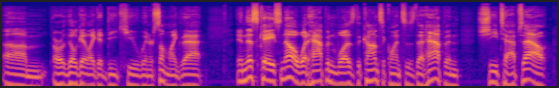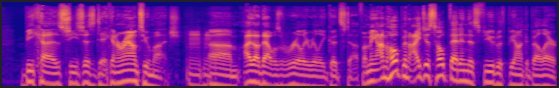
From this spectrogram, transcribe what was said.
um, or they'll get like a DQ win or something like that. In this case, no. What happened was the consequences that happen. She taps out because she's just dicking around too much. Um, I thought that was really, really good stuff. I mean, I'm hoping, I just hope that in this feud with Bianca Belair,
